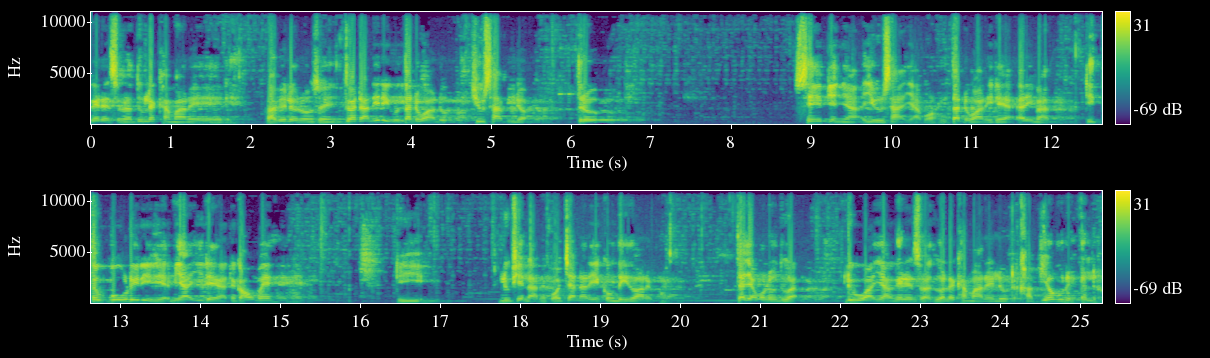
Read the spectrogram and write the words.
ခဲ့တဲ့ဆိုတာ तू လက်ခံပါတယ်တဲ့။ဘာဖြစ်လို့လဲဆိုရင် तू ကဒါလေးတွေကိုတတ္တဝါလို့ယူဆပြီးတော့သူတို့စေပညာအယူဆအရာပေါ့တတ္တဝါတွေတဲ့အဲ့ဒီမှာဒီတုပ်ပိုးလေးတွေအများကြီးတဲ့ကတစ်ကောင်ပဲဒီလူဖြစ်လာတယ်ပေါ့ကျန်တာတွေအကုန်သေးသွားတယ်ပေါ့ ဒါကြောင့်မလို့ तू ကလူဝါရခဲ့တယ်ဆိုတာ तू ကလက်ခံပါတယ်လို့တစ်ခါပြောဘူးတယ်အဲ့လို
